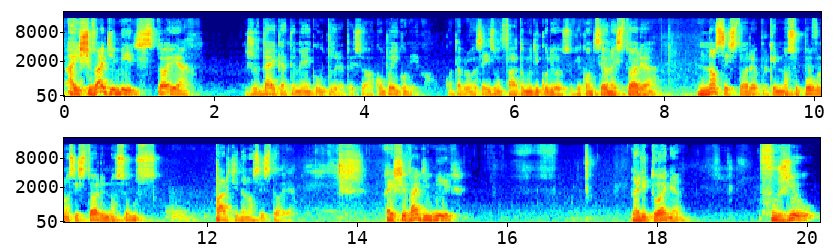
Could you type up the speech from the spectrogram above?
A Yeshiva de Mir, história judaica também é cultura, pessoal. Acompanhem comigo. Vou contar para vocês um fato muito curioso que aconteceu na história nossa história, porque nosso povo, nossa história, nós somos parte da nossa história. A Yeshiva de Mir, na Lituânia, fugiu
